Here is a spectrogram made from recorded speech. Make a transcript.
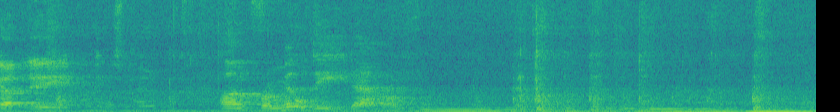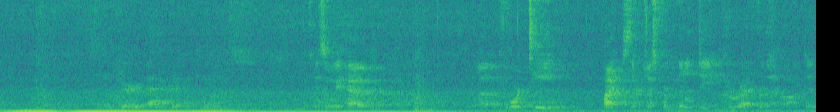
Got a. Um, from middle D down, the very back of the case. Okay, so we have uh, 14 pipes there just from middle D Correct. for that octave.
